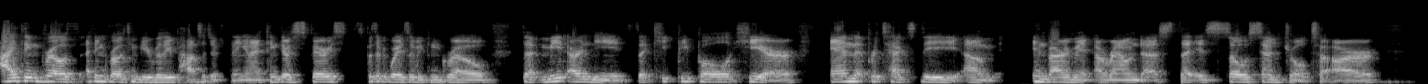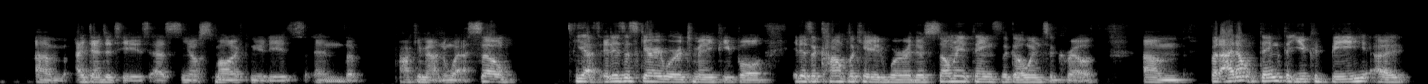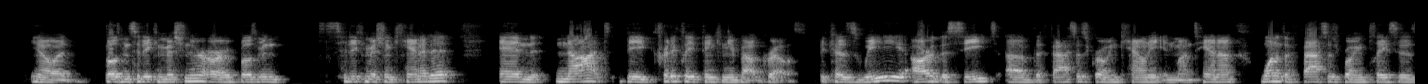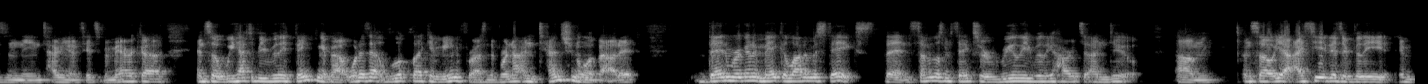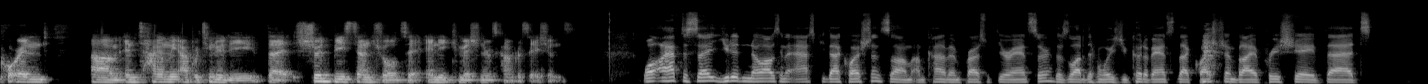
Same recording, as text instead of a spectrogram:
I think growth. I think growth can be a really positive thing, and I think there's very specific ways that we can grow that meet our needs, that keep people here, and that protect the um, environment around us that is so central to our um, identities as you know smaller communities in the Rocky Mountain West. So yes, it is a scary word to many people. It is a complicated word. There's so many things that go into growth. Um, but I don't think that you could be a, you know, a Bozeman City Commissioner or a Bozeman City Commission candidate and not be critically thinking about growth because we are the seat of the fastest growing county in Montana, one of the fastest growing places in the entire United States of America. And so we have to be really thinking about what does that look like and mean for us? And if we're not intentional about it, then we're going to make a lot of mistakes. Then some of those mistakes are really, really hard to undo. Um, and so, yeah, I see it as a really important um, and timely opportunity that should be central to any commissioner's conversations. Well, I have to say, you didn't know I was going to ask you that question. So I'm, I'm kind of impressed with your answer. There's a lot of different ways you could have answered that question, but I appreciate that,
